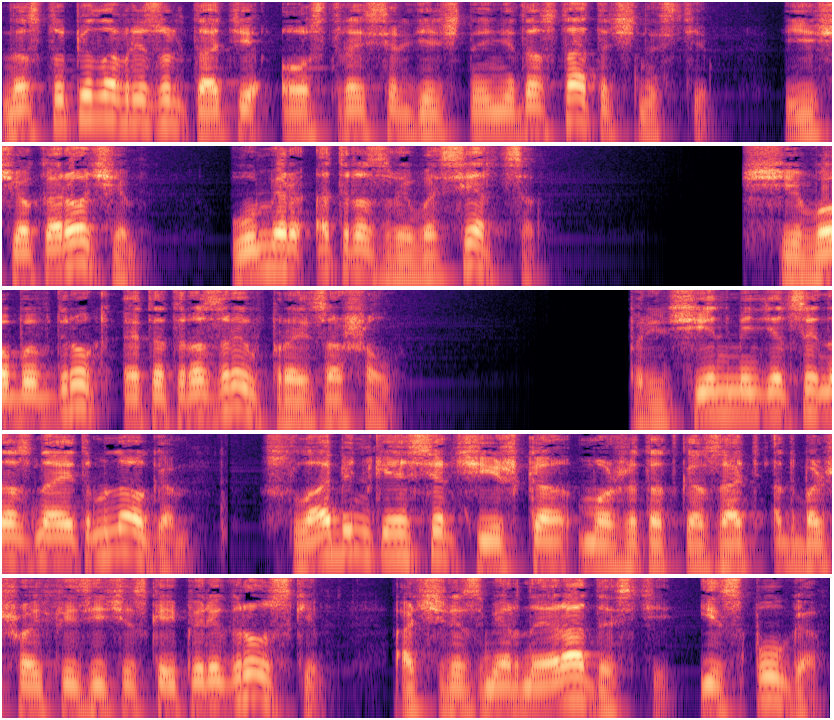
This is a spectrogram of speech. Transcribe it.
наступила в результате острой сердечной недостаточности. Еще короче, умер от разрыва сердца. С чего бы вдруг этот разрыв произошел? Причин медицина знает много. Слабенькая сердчишка может отказать от большой физической перегрузки, от чрезмерной радости, испуга,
